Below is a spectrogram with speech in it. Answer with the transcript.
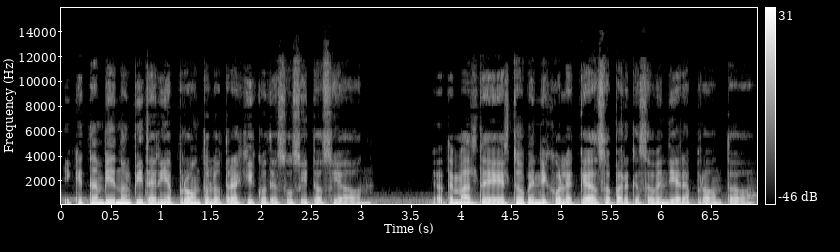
y que también olvidaría pronto lo trágico de su situación. Además de esto, bendijo la casa para que se vendiera pronto.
